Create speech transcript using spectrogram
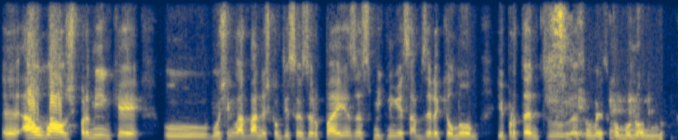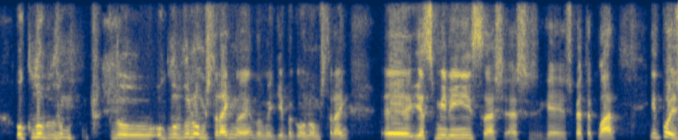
Uh, há o auge para mim, que é o Mönchengladbach nas competições europeias, assumi que ninguém sabe dizer aquele nome e, portanto, assumem-se como o nome, o clube, do, do, o clube do nome estranho, não é? De uma equipa com um nome estranho, uh, e assumirem isso, acho, acho que é espetacular. E depois,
